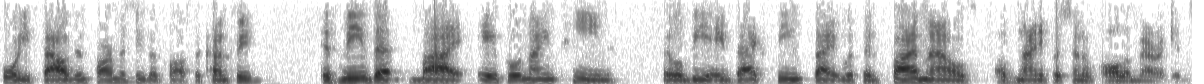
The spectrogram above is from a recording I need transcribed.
40,000 pharmacies across the country. This means that by April 19, there will be a vaccine site within five miles of 90% of all Americans.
